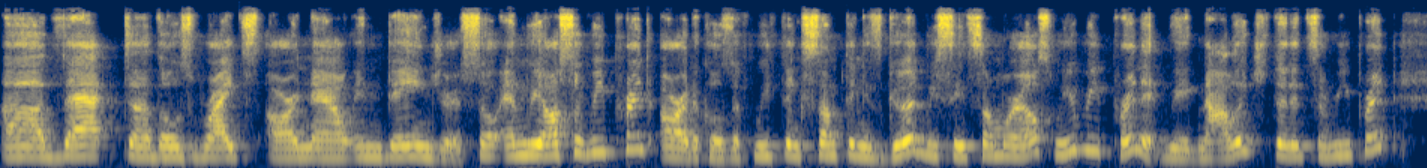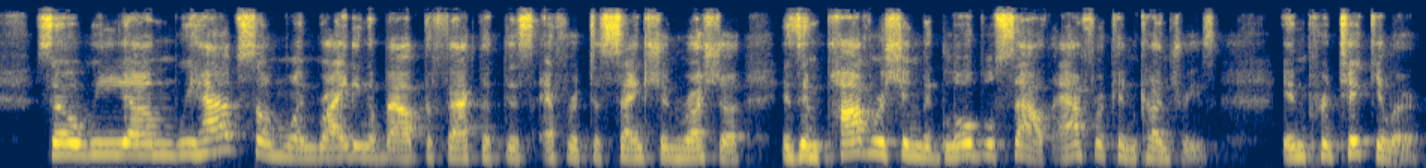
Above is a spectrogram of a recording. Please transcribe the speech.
uh, that uh, those rights are now in danger. So, and we also reprint articles. If we think something is good, we see it somewhere else, we reprint it. We acknowledge that it's a reprint. So we um, we have someone writing about the fact that this effort to sanction Russia is impoverishing the global South, African countries in particular.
